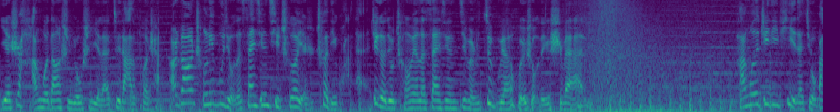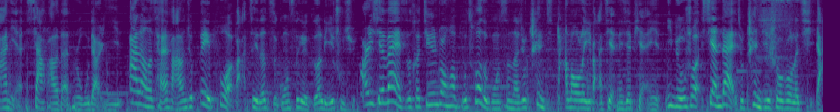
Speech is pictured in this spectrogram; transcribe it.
也是韩国当时有史以来最大的破产。而刚刚成立不久的三星汽车也是彻底垮台，这个就成为了三星基本是最不愿回首的一个失败案例。韩国的 GDP 在九八年下滑了百分之五点一，大量的财阀呢就被迫把自己的子公司给隔离出去，而一些外资和经营状况不错的公司呢就趁机大捞了一把，捡那些便宜。你比如说现代就趁机收购了起亚，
